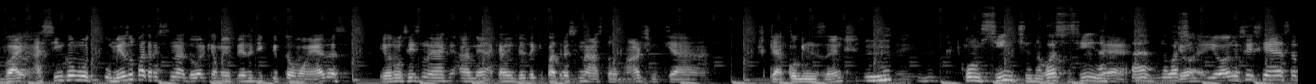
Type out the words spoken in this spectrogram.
Vai, assim como o mesmo patrocinador, que é uma empresa de criptomoedas, eu não sei se não é aquela empresa que patrocina a Aston Martin, que é a, que é a Cognizante. Uhum. sei. Consciente, um negócio assim, né? É. um negócio Eu, assim. eu não sei se é essa,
